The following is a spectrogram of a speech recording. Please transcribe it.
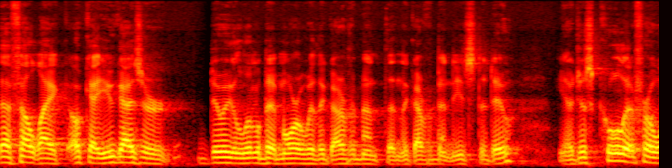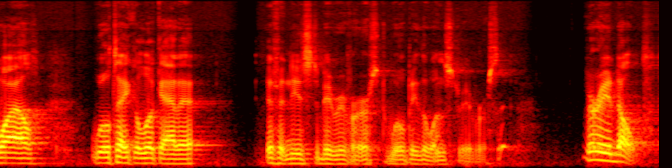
That felt like, okay, you guys are doing a little bit more with the government than the government needs to do. You know, just cool it for a while. We'll take a look at it. If it needs to be reversed, we'll be the ones to reverse it. Very adult.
